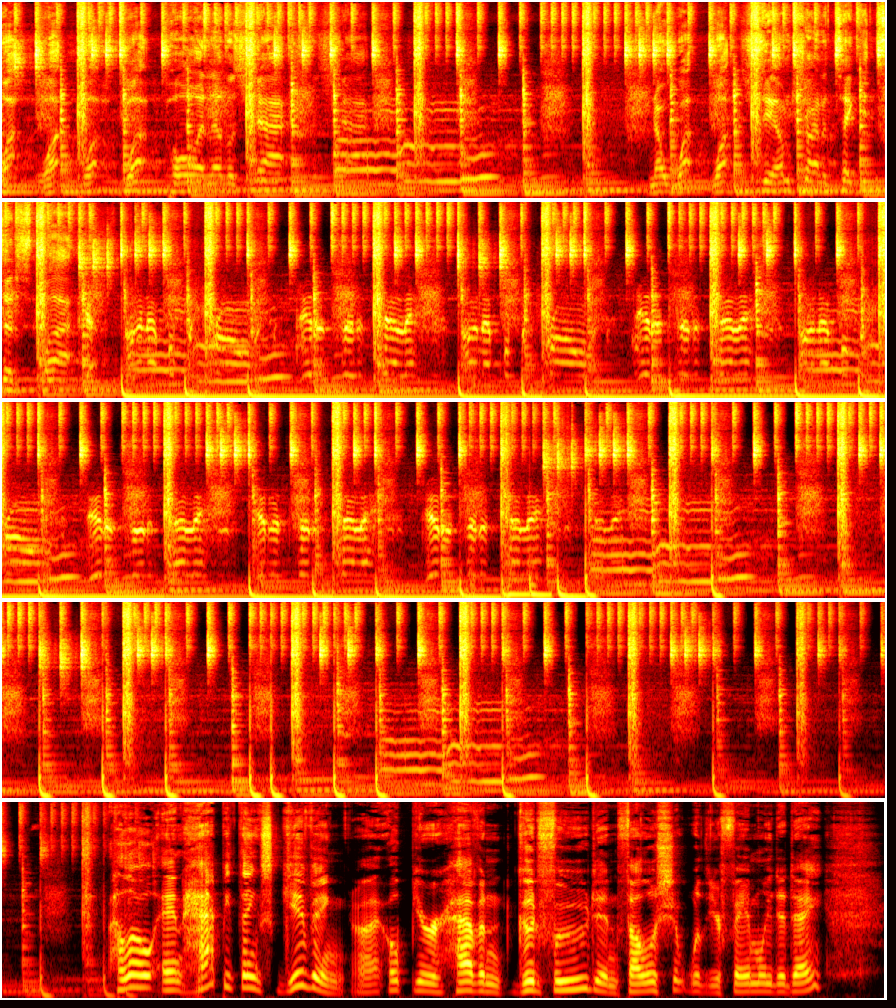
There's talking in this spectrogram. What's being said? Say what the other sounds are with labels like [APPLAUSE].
What, what, what, what? Pour another shot. Now what, what? See, I'm trying to take you to the spot. Get to the telly. Get to the Hello and happy Thanksgiving. I hope you're having good food and fellowship with your family today.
